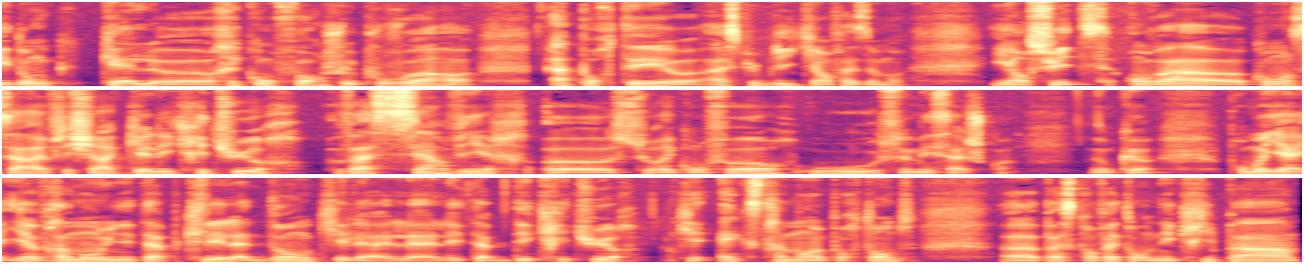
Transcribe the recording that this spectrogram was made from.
et donc quel euh, réconfort je vais pouvoir euh, apporter euh, à ce public qui est en face de moi. Et ensuite, on va commencer à réfléchir à quelle écriture va servir ce réconfort ou ce message. Quoi. Donc euh, pour moi, il y, a, vraiment une étape clé là-dedans qui est l'étape d'écriture, qui est extrêmement importante, euh, parce qu'en fait, on n'écrit pas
